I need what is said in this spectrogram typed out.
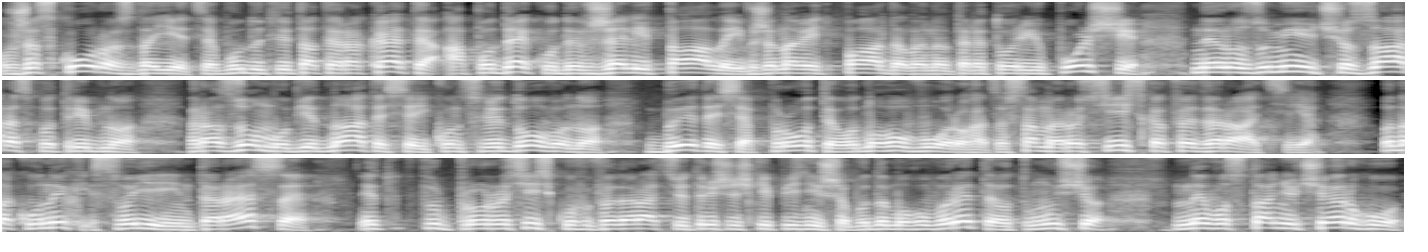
вже скоро, здається, будуть літати ракети, а подекуди вже літали і вже навіть падали на територію Польщі, не розуміють, що зараз потрібно разом об'єднатися і консолідовано битися проти одного ворога. Це саме Російська Федерація. Однак у них свої інтереси, і тут про- Російську Федерацію трішечки пізніше будемо говорити, тому що не в останню чергу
